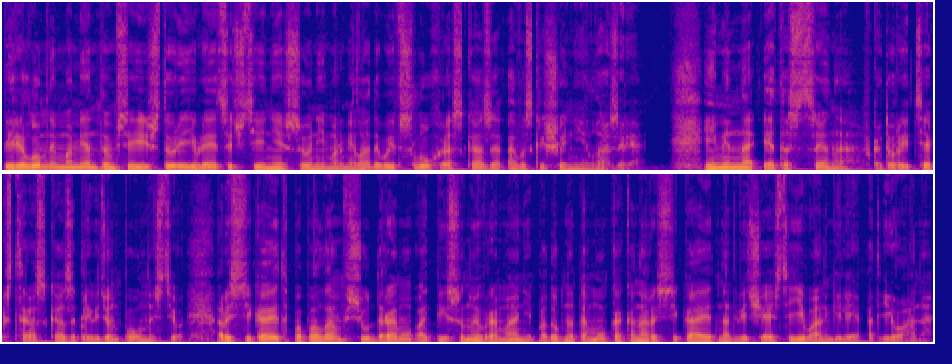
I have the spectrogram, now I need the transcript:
Переломным моментом всей истории является чтение Сони Мармеладовой вслух рассказа о воскрешении Лазаря. Именно эта сцена, в которой текст рассказа приведен полностью, рассекает пополам всю драму, описанную в романе, подобно тому, как она рассекает на две части Евангелия от Иоанна.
